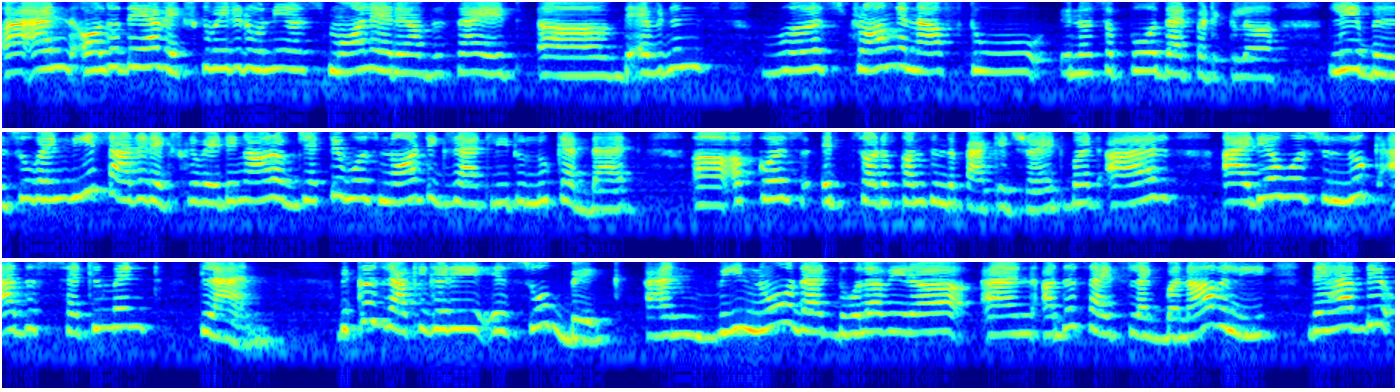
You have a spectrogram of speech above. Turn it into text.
uh, and although they have excavated only a small area of the site, uh, the evidence was strong enough to you know support that particular label. So when we started excavating, our objective was not exactly to look at that. Uh, of course, it sort of comes in the package, right? But our idea was to look at the settlement plan because Rakhigarhi is so big and we know that Dholavira and other sites like Banavali, they have their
